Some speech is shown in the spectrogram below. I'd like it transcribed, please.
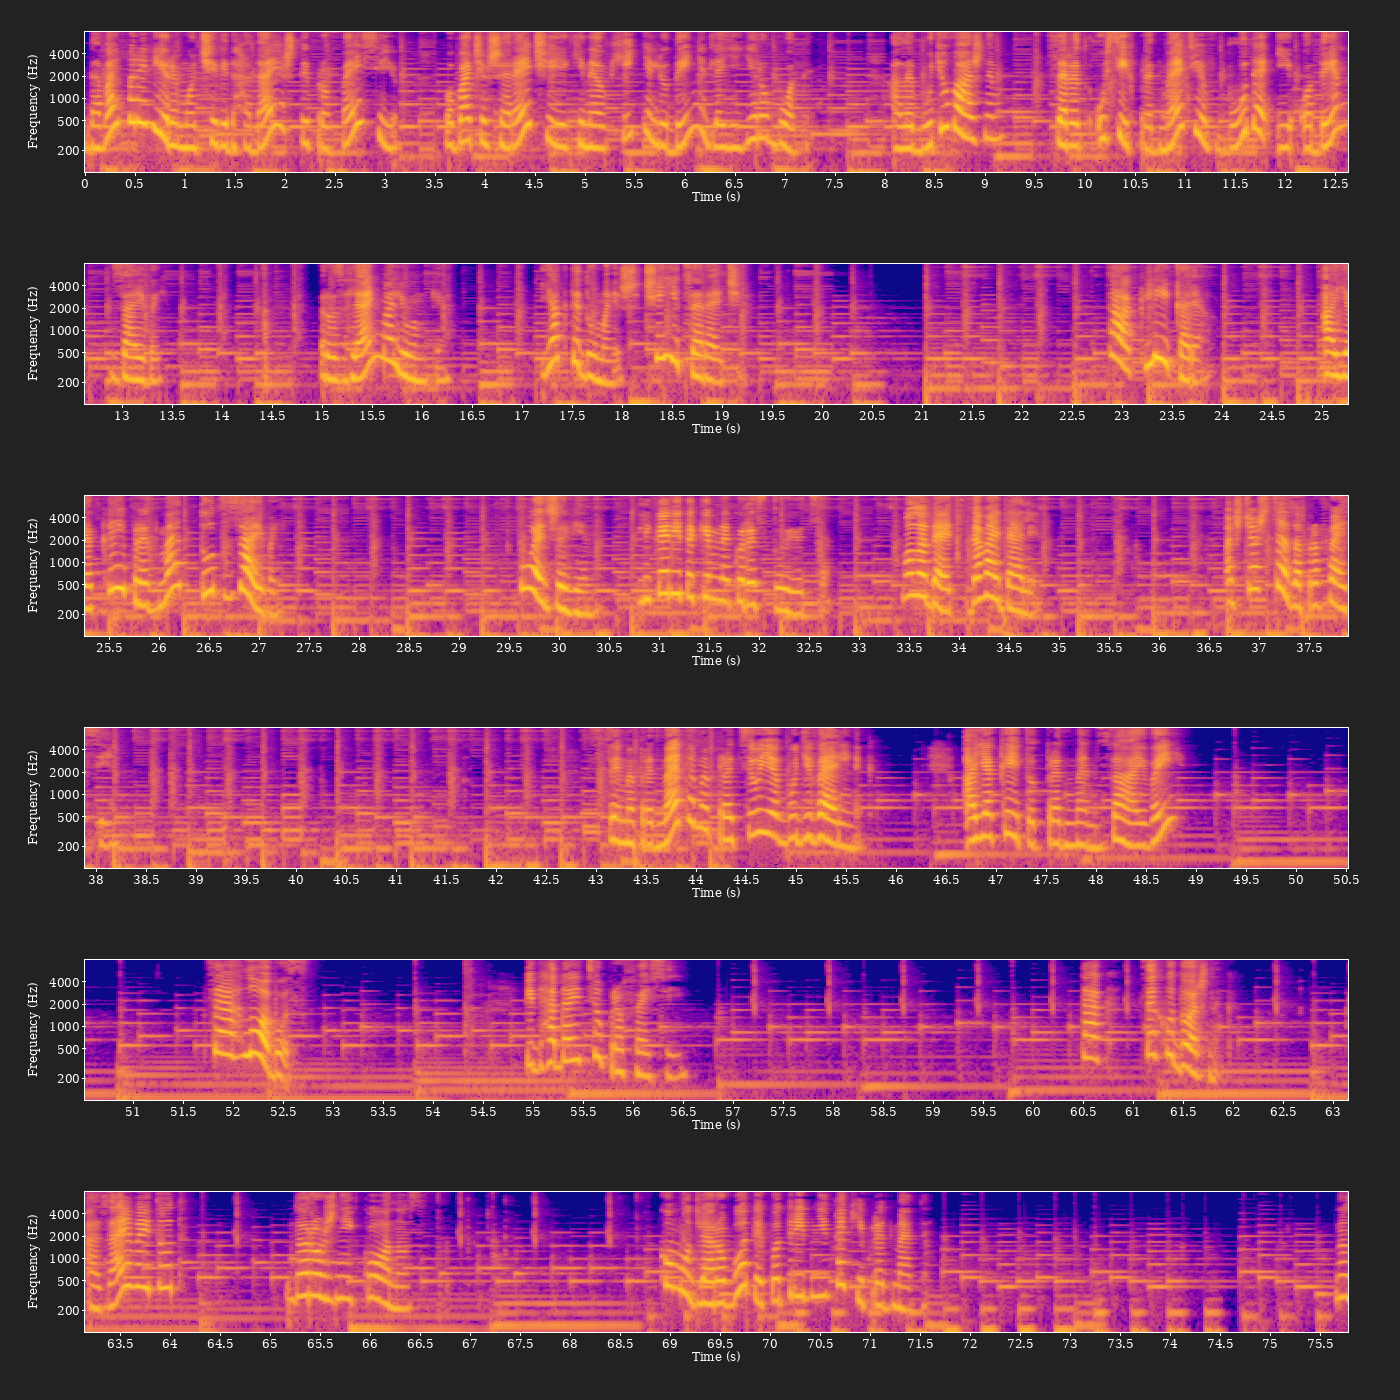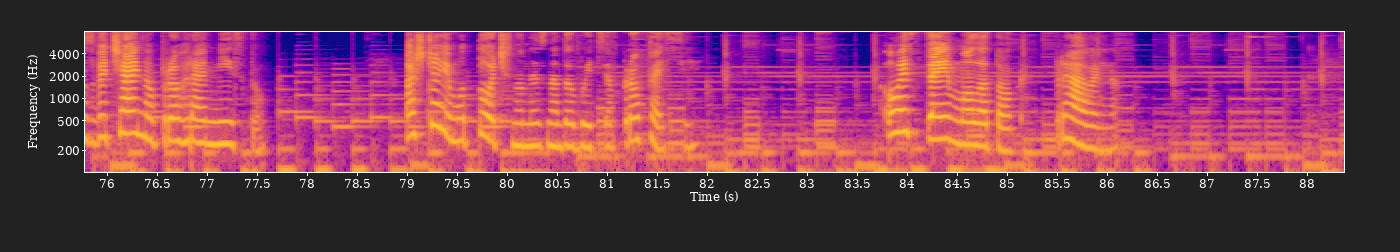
Давай перевіримо, чи відгадаєш ти професію, побачивши речі, які необхідні людині для її роботи. Але будь уважним, серед усіх предметів буде і один зайвий. Розглянь малюнки. Як ти думаєш, чиї це речі? Так, лікаря. А який предмет тут зайвий? Ось же він. Лікарі таким не користуються. Молодець, давай далі. А що ж це за професія? З цими предметами працює будівельник. А який тут предмет зайвий? Це глобус. Підгадай цю професію. Так, це художник. А зайвий тут дорожній конус. Кому для роботи потрібні такі предмети? Ну, звичайно, програмісту. А що йому точно не знадобиться в професії? Ось цей молоток. Правильно.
